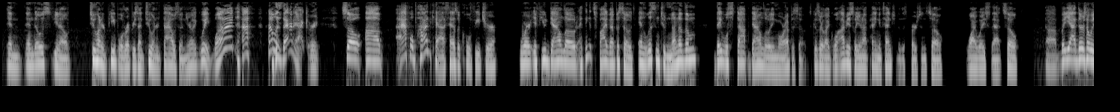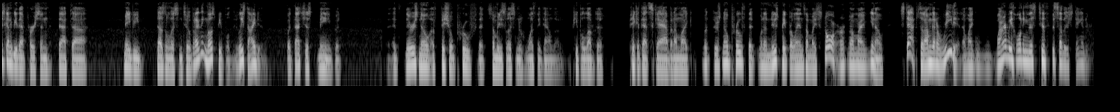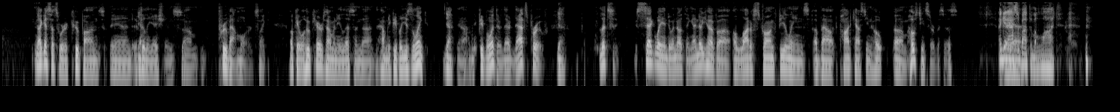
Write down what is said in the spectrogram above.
and, and those, you know, 200 people represent 200,000. You're like, wait, what? How, how is that accurate? So, uh, Apple Podcast has a cool feature where if you download, I think it's five episodes and listen to none of them, they will stop downloading more episodes because they're like, well, obviously you're not paying attention to this person. So why waste that? So, uh, but yeah, there's always going to be that person that, uh, maybe doesn't listen to it, but I think most people, at least I do, but that's just me. But it's, there is no official proof that somebody's listened to once they download it. People love to pick at that scab. And I'm like, but there's no proof that when a newspaper lands on my store or on my, you know, steps that I'm going to read it. I'm like, why are we holding this to this other standard? I guess that's where coupons and affiliations um, prove out more. It's like, okay, well, who cares how many listen, Uh, how many people use the link? Yeah. you know, how many people went there? There, that's proof. Yeah. Let's segue into another thing. I know you have a, a lot of strong feelings about podcasting ho- um, hosting services. I get asked about them a lot.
